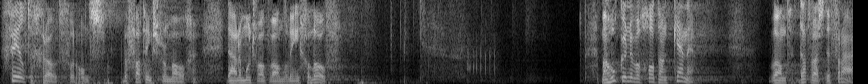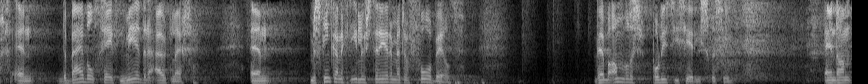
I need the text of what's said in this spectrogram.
veel te groot voor ons bevattingsvermogen. Daarom moeten we ook wandelen in geloof. Maar hoe kunnen we God dan kennen? Want dat was de vraag. En de Bijbel geeft meerdere uitleggen. En misschien kan ik het illustreren met een voorbeeld. We hebben allemaal wel eens politieseries gezien. En dan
